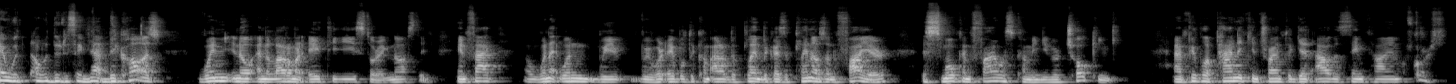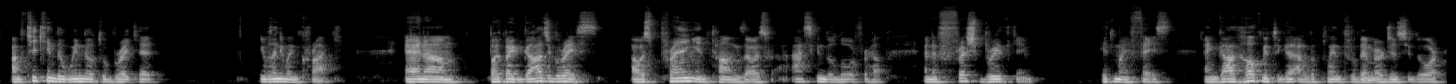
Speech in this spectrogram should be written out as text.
I would I would do the same Yeah, thing. because when you know, and a lot of them are atheist or agnostic. In fact, uh, when I, when we we were able to come out of the plane because the plane was on fire, the smoke and fire was coming in, we're choking, and people are panicking, trying to get out at the same time. Of course. I'm kicking the window to break it. It wasn't even crack. And um, but by God's grace, I was praying in tongues. I was asking the Lord for help, and a fresh breath came, hit my face, and God helped me to get out of the plane through the emergency door.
